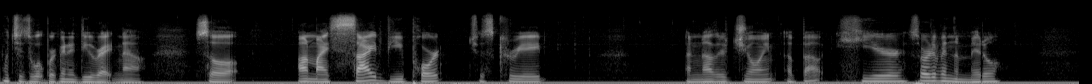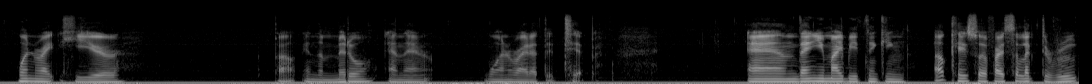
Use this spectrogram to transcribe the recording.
which is what we're gonna do right now. So on my side viewport just create another joint about here sort of in the middle. One right here about in the middle and then one right at the tip. And then you might be thinking okay so if I select the root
